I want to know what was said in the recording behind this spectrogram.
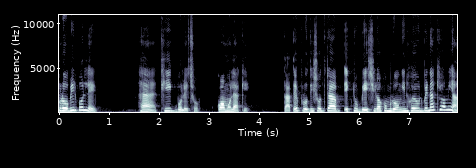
প্রবীর বললে হ্যাঁ ঠিক বলেছ, কমলাকে। তাতে প্রতিশোধটা একটু বেশি রকম রঙিন হয়ে উঠবে না কি অমিয়া?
